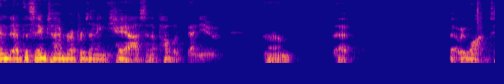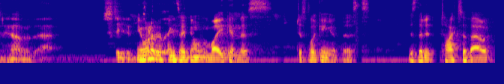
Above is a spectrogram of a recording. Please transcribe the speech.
and at the same time representing CHAOSS in a public venue um, that that we want to have that stated. Yeah, one of the things I don't like in this, just looking at this, is that it talks about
